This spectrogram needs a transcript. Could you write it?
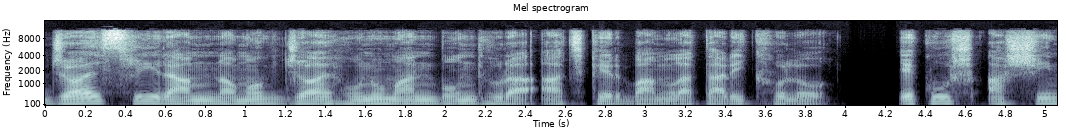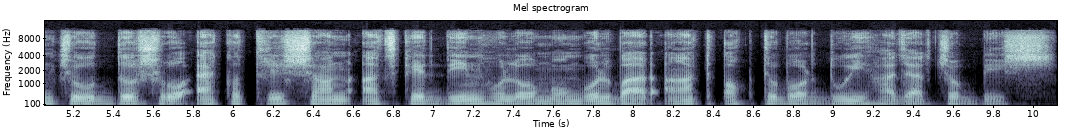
জয় শ্রীরাম নমক জয় হনুমান বন্ধুরা, আজকের বাংলা তারিখ হল একুশ আশ্বিন চৌদ্দশো একত্রিশ সন আজকের দিন হল মঙ্গলবার আট অক্টোবর দুই হাজার চব্বিশ।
